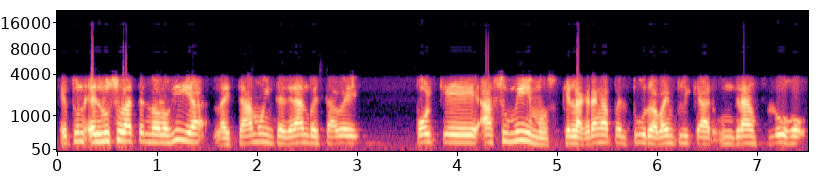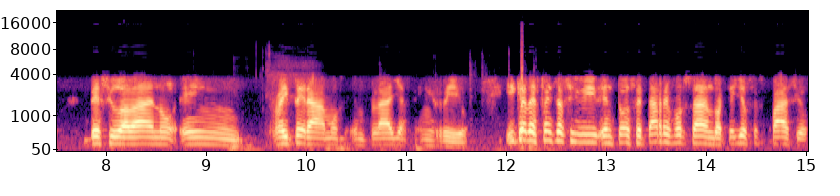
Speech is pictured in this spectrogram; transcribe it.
el uso de la tecnología la estamos integrando esta vez porque asumimos que la gran apertura va a implicar un gran flujo de ciudadanos en, reiteramos, en playas, en ríos. Y que Defensa Civil entonces está reforzando aquellos espacios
